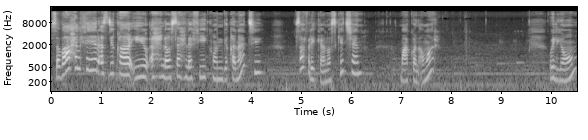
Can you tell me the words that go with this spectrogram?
صباح الخير أصدقائي وأهلا وسهلا فيكم بقناتي سافري كانوس kitchen. معكم قمر واليوم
